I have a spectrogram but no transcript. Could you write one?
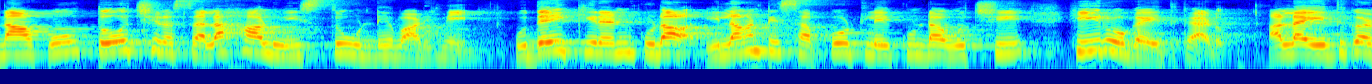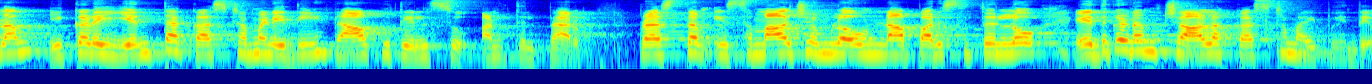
నాకు తోచిన సలహాలు ఇస్తూ ఉండేవాడిని. ఉదయ్ కిరణ్ కూడా ఇలాంటి సపోర్ట్ లేకుండా వచ్చి హీరోగా ఎదిగాడు అలా ఎదగడం ఇక్కడ ఎంత కష్టమనేది నాకు తెలుసు అని తెలిపారు. ప్రస్తుతం ఈ సమాజంలో ఉన్న పరిస్థితుల్లో ఎదగడం చాలా కష్టమైపోయింది.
